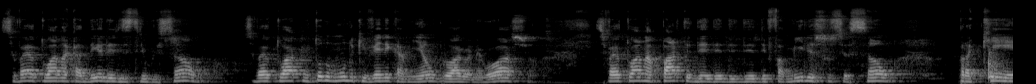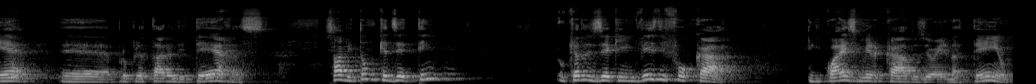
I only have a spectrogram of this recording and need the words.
Você vai atuar na cadeia de distribuição? Você vai atuar com todo mundo que vende caminhão para o agronegócio? Você vai atuar na parte de, de, de, de família e sucessão para quem é, é, proprietário de terras, sabe? Então, quer dizer, tem. Eu quero dizer que em vez de focar em quais mercados eu ainda tenho,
